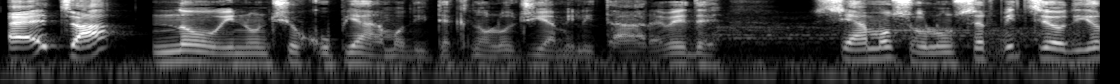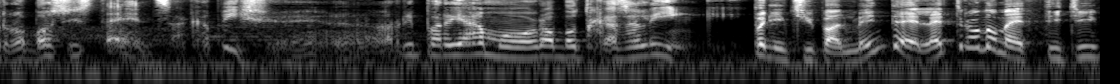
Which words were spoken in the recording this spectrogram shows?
Eh già, Noi non ci occupiamo di tecnologia militare, vede? Siamo solo un servizio di roboassistenza, capisce? Ripariamo robot casalinghi. principalmente elettrodomestici.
